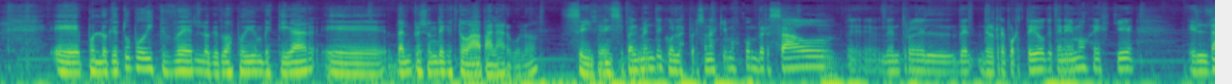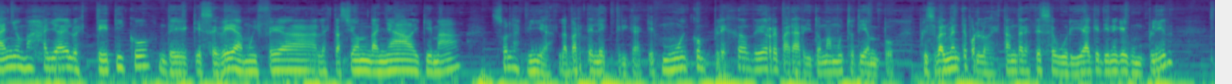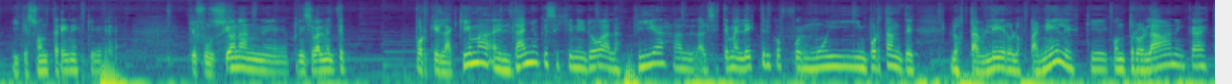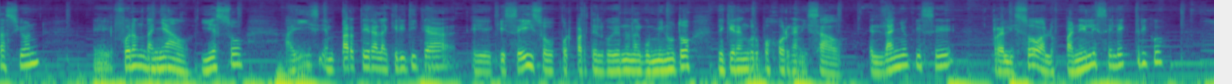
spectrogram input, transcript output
Eh, por lo que tú pudiste ver, lo que tú has podido investigar, da la impresión de que esto va para largo, ¿no? Sí, principalmente con las personas que hemos conversado dentro del reporteo que tenemos, es que el daño más allá de lo estético, de que se vea muy fea la estación dañada y quemada, son las vías, la parte eléctrica, que es muy compleja de reparar y toma mucho tiempo, principalmente por los estándares de seguridad que tiene que cumplir y que son trenes que, funcionan eh, principalmente porque la quema, el daño que se generó a las vías, al, sistema eléctrico fue muy importante. Los tableros, los paneles que controlaban en cada estación eh, fueron dañados. Y eso ahí en parte era la crítica eh, que se hizo por parte del gobierno en algún minuto de que eran grupos organizados. El daño que se realizó a los paneles eléctricos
